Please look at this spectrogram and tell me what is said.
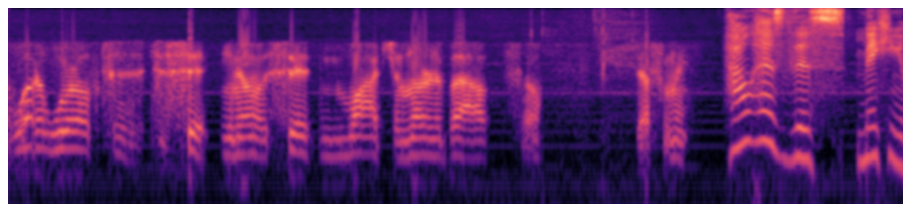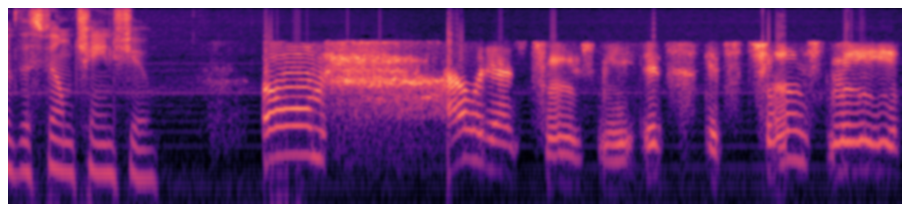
what a world to to sit, you know, sit and watch and learn about. So definitely. How has this making of this film changed you? Um, how it has changed me. It's it's changed me.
